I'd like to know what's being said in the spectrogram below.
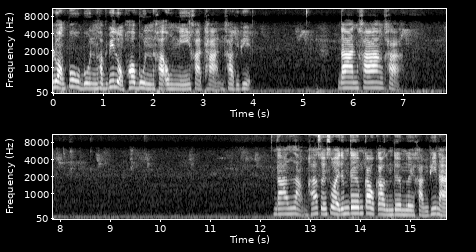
หลวงปู่บุญค่ะพี่พี่หลวงพ่อบุญค่ะ องค์นี้ค่ะฐานค่ะพี่พี่ด้านข้างค่ะ ด้านหลังค่ะ สวยๆ เดิมๆ เก่าๆ เดิมๆ เลยค่ะพี่พี่นะ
